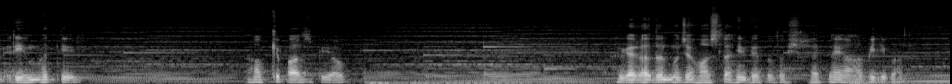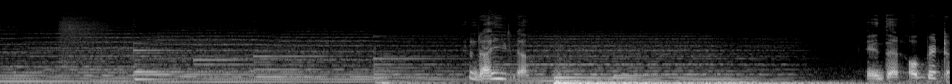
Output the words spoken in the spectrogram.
मेरी हिम्मत नहीं आपके पास भी आओ। अगर अदन मुझे हौसला नहीं देता तो शायद मैं यहाँ भी नहीं पाता राहिला इधर आओ बेटा।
